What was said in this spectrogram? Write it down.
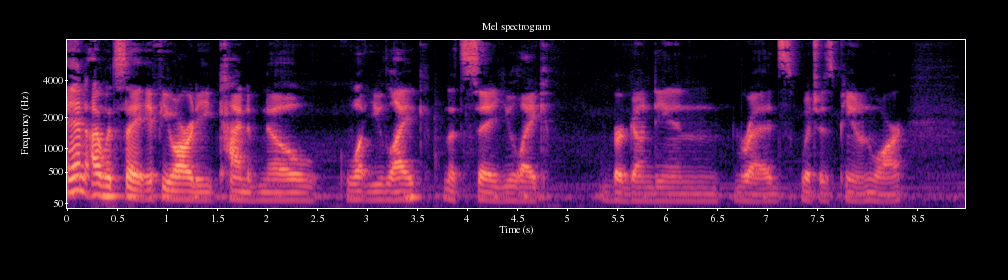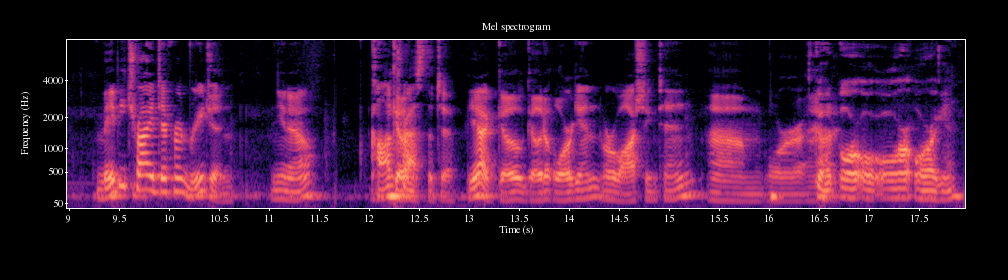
And I would say if you already kind of know what you like, let's say you like Burgundian reds, which is Pinot Noir, maybe try a different region. You know, Contrast the two. yeah, go go to Oregon or Washington, um, or, uh, Go or, or, or Oregon.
